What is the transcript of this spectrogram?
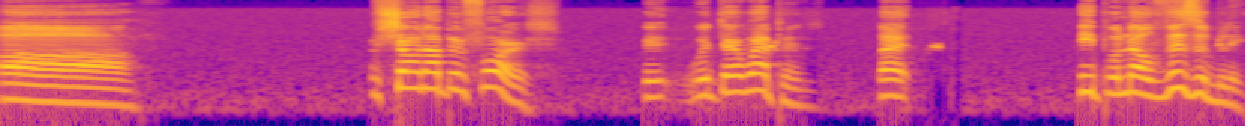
uh, shown up in force with, with their weapons. Let people know visibly.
